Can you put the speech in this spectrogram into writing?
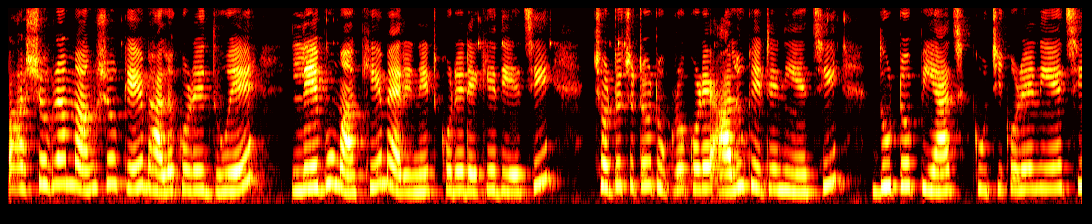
পাঁচশো গ্রাম মাংসকে ভালো করে ধুয়ে লেবু মাখিয়ে ম্যারিনেট করে রেখে দিয়েছি। ছোট ছোট টুকরো করে আলু কেটে নিয়েছি। দুটো পেঁয়াজ কুচি করে নিয়েছি,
